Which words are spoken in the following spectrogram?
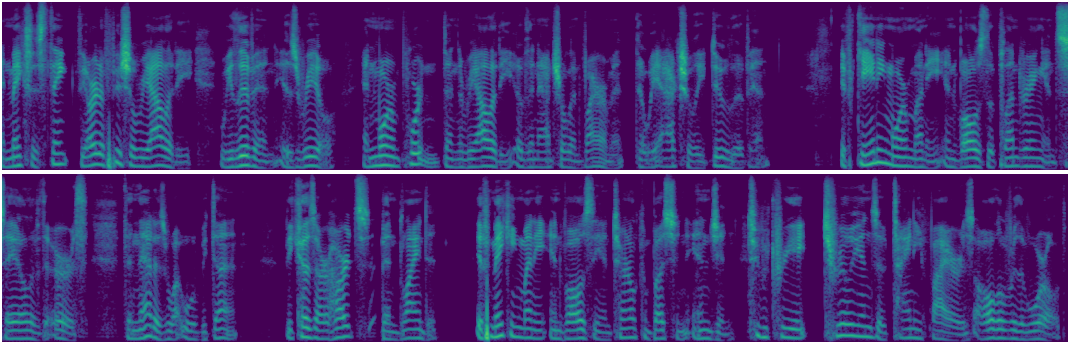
and makes us think the artificial reality we live in is real and more important than the reality of the natural environment that we actually do live in. If gaining more money involves the plundering and sale of the earth, then that is what will be done, because our hearts have been blinded. If making money involves the internal combustion engine to create trillions of tiny fires all over the world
